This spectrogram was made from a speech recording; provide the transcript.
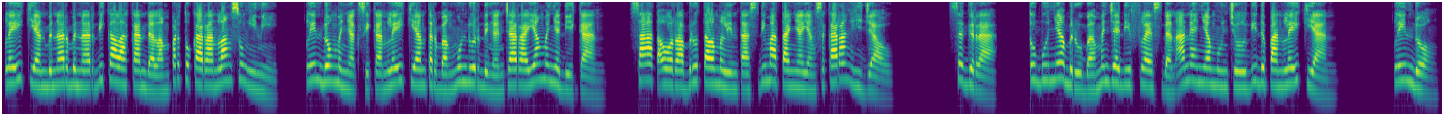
Lei Qian benar-benar dikalahkan dalam pertukaran langsung ini. Lindong menyaksikan Lei Qian terbang mundur dengan cara yang menyedihkan, saat aura brutal melintas di matanya yang sekarang hijau. Segera, tubuhnya berubah menjadi flash dan anehnya muncul di depan Lei Qian. Lindong,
